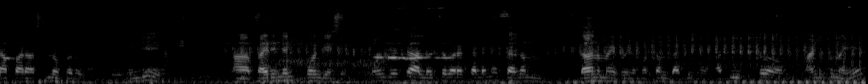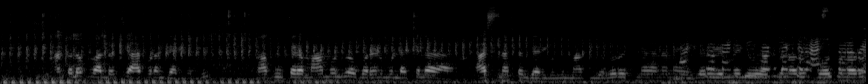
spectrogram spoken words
వ్యాపారస్తులు ఒకరు ఉండి ఆ ఫైర్ ఇంజన్కి ఫోన్ చేశారు. ఫోన్ చేస్తే వాళ్ళు వచ్చే వరకల్లానే సగం దానం అయిపోయింది మొత్తం దగ్గర అభివృద్ధితో అంటున్నాయి అంతలోపు వాళ్ళు వచ్చి ఇక్కడ మామూలుగా ఒక రెండు మూడు లక్షల ఆస్తి నష్టం జరిగింది. మాకు ఎవరు వచ్చినా కానీ ఎవరు ఎమ్మెల్యే వస్తున్నారు పోతున్నారు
